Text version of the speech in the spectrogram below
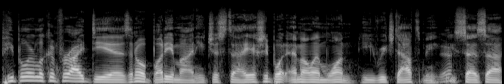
People are looking for ideas. I know a buddy of mine. He just uh, he actually bought MLM one. He reached out to me. He says, uh,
